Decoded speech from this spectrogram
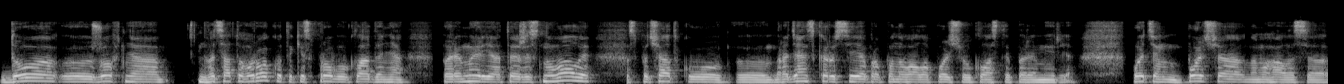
До е, жовтня 2020 року такі спроби укладення перемир'я теж існували. Спочатку е, радянська Росія пропонувала Польщі укласти перемир'я, потім Польща намагалася е,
